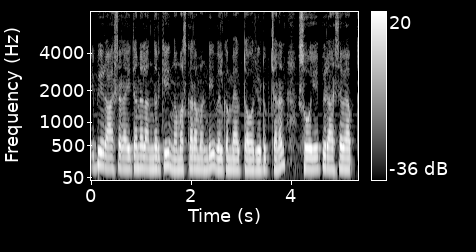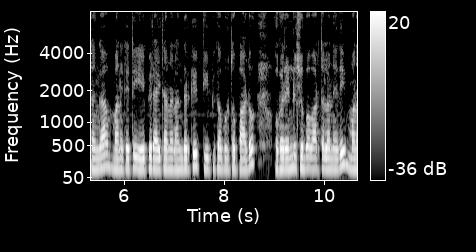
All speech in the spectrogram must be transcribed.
ఏపీ రాష్ట్ర రైతన్నలందరికీ నమస్కారం అండి. Welcome back to our YouTube channel. So AP రాష్ట్ర వ్యాప్తంగా మనకైతే ఏపీ రైతన్నలందరికీ తీపి కబురుతో పాటు ఒక రెండు శుభవార్తలు అనేది మన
